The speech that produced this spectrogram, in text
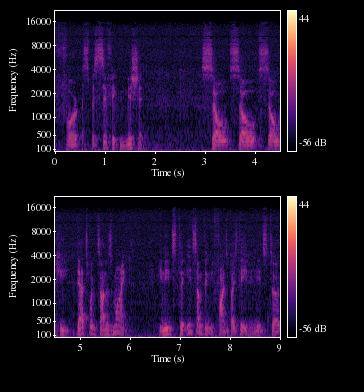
for a specific mission, so so so he that's what it's on his mind. He needs to eat something, he finds a place to eat. He needs to,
